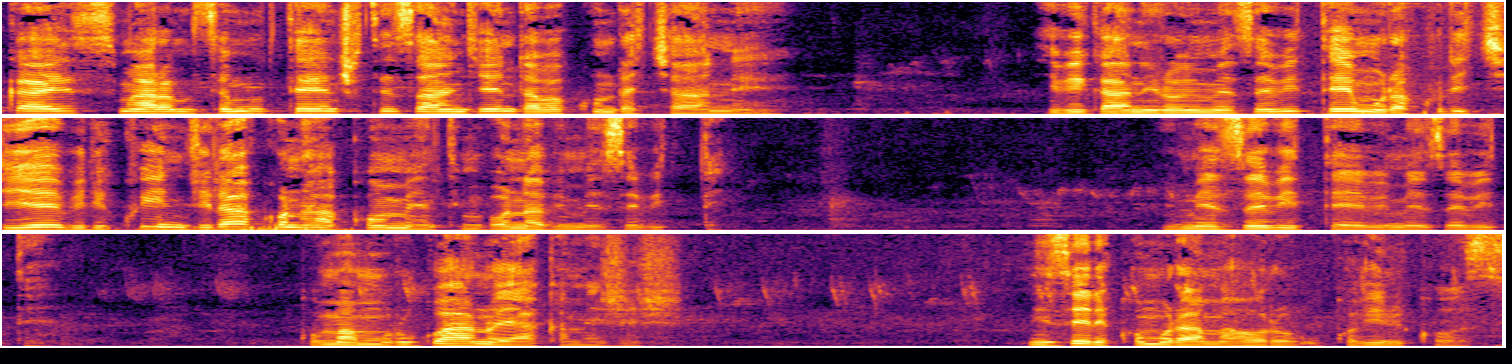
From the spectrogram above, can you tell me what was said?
guys, mwaramutse mute inshuti zanjye ndabakunda cyane. Ibiganiro bimeze bite murakurikiye biri kwinjira ko nta comment mbona bimeze bite. Bimeze bite bimeze bite. Guma mu rugo hano yakamejeje. Nizere ko muri amahoro uko biri kose.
